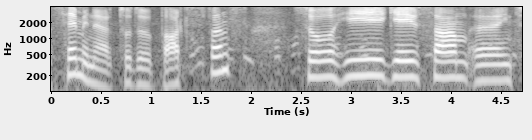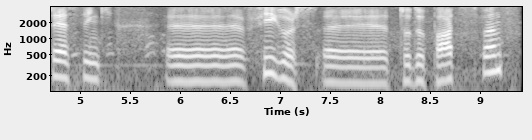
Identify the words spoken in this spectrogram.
seminar to the participants. So he gave some interesting figures to the participants.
